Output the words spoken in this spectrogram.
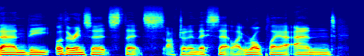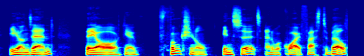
than the other inserts that I've done in this set, like Roll Player and Aeon's End. They are, you know, functional inserts and were quite fast to build.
